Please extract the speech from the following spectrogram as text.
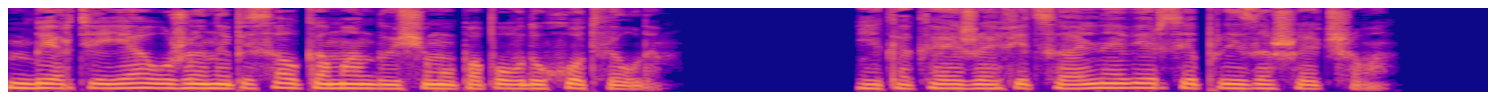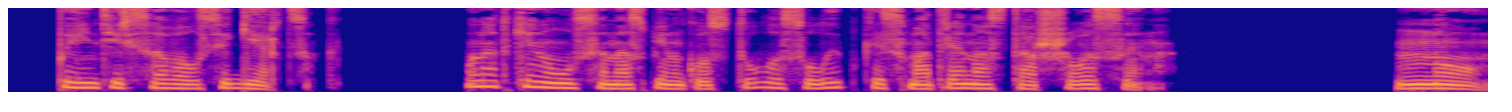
«Берти, я уже написал командующему по поводу Хотфилда. И какая же официальная версия произошедшего?» — поинтересовался герцог. Он откинулся на спинку стула с улыбкой, смотря на старшего сына. «Ну,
